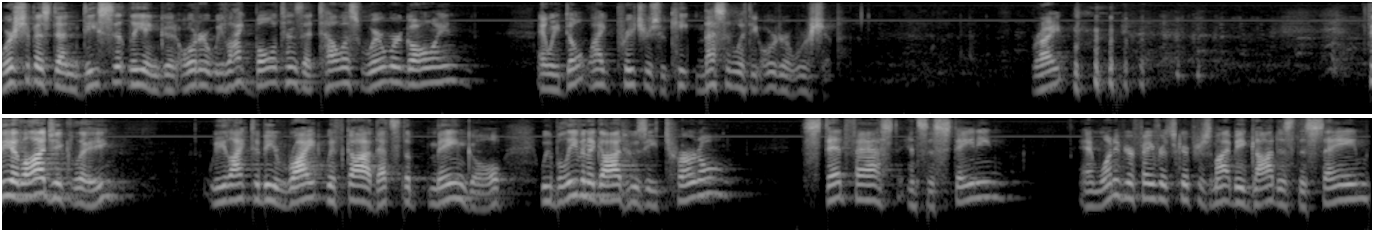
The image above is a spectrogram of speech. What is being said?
Worship is done decently in good order. We like bulletins that tell us where we're going, and we don't like preachers who keep messing with the order of worship. Right? Theologically, we like to be right with God. That's the main goal. We believe in a God who's eternal, steadfast, and sustaining. And one of your favorite scriptures might be God is the same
